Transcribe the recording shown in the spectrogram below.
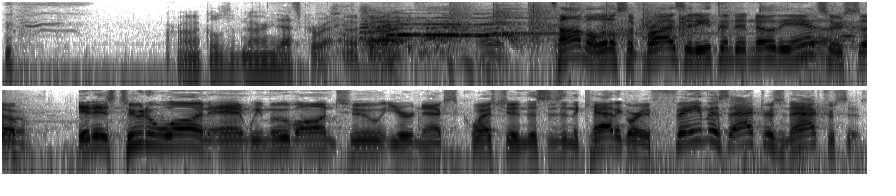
Chronicles of Narnia. That's correct. Okay. All right. All right. Tom, a little surprised that Ethan didn't know the answer. Yeah, so sure. it is two to one, and we move on to your next question. This is in the category of famous actors and actresses,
